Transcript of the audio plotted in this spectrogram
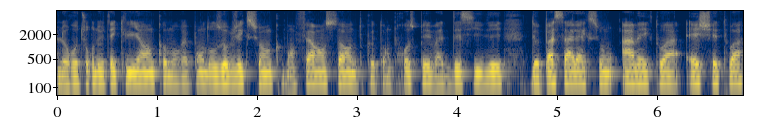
le retour de tes clients, comment répondre aux objections, comment faire en sorte que ton prospect va décider de passer à l'action avec toi et chez toi,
